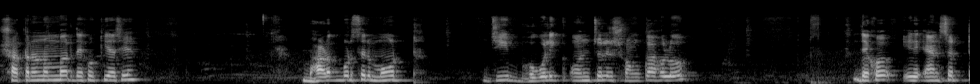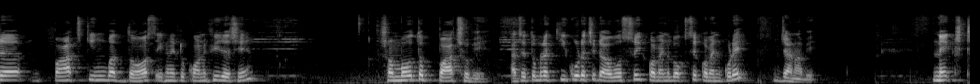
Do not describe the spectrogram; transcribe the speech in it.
সাতান্ন নম্বর, দেখো কী আছে? ভারতবর্ষের মোট জীব ভৌগোলিক অঞ্চলের সংখ্যা হলো, দেখো, এর অ্যান্সারটা পাঁচ কিংবা দশ, এখানে একটু কনফিউজ আছে। সম্ভবত পাঁচ হবে। আচ্ছা তোমরা কী করেছ এটা অবশ্যই কমেন্ট বক্সে কমেন্ট করে জানাবে। নেক্সট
